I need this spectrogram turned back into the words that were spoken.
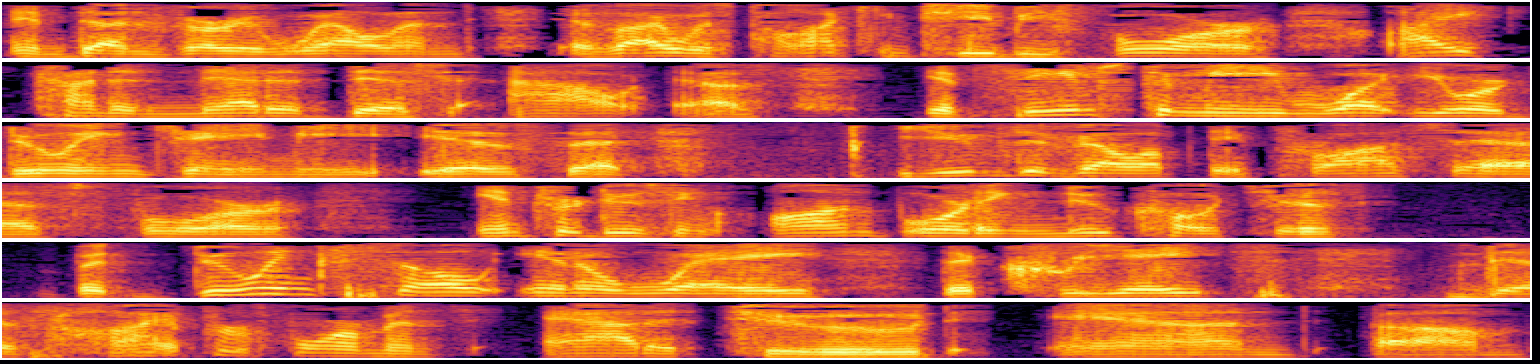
and done very well. And as I was talking to you before, I kind of netted this out as it seems to me what you're doing, Jamie, is that you've developed a process for introducing onboarding new coaches but doing so in a way that creates this high performance attitude and um,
